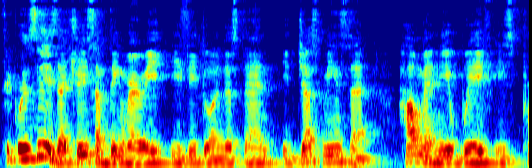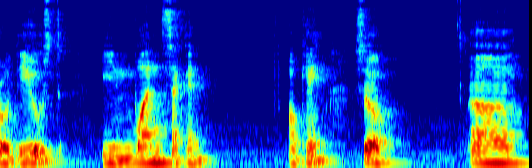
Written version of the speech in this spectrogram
Frequency is actually something very easy to understand. It just means that how many wave is produced in one second. Okay, so um,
